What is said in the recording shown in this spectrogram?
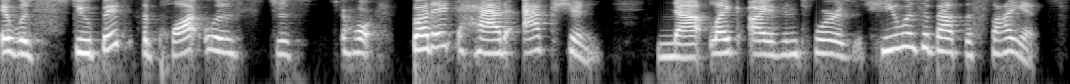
it was stupid. The plot was just hor- but it had action. Not like Ivan Tors. He was about the science.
